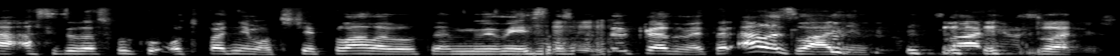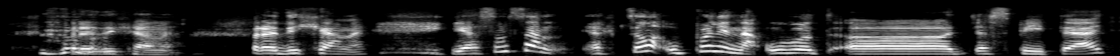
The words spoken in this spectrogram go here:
a asi to za chvíľku odpadnem od tepla, lebo ten miesto mm. meter meter, ale zvládnem. Zvládnem. Zvládneš. Predýchame. Predýchame. Ja som sa chcela úplne na úvod uh, ťa spýtať,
